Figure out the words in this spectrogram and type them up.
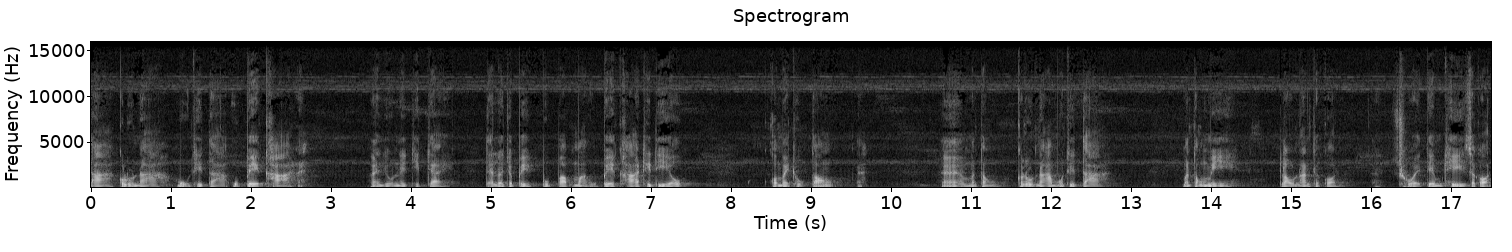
ตากรุณา มุทิตา อุเบกขาอยู่ในจิตใจ แต่เราจะไปปุบปรับมาอุเบกขาทีเดียว ก็ไม่ถูกต้อง นะมันต้องกรุณามุทิตา มันต้องมีเหล่านั้นซะก่อน ช่วยเต็มที่ซะก่อน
